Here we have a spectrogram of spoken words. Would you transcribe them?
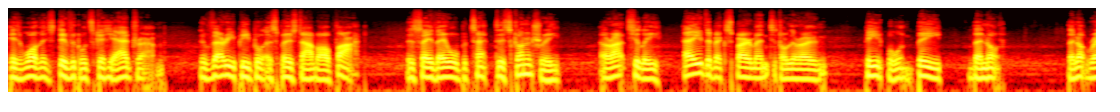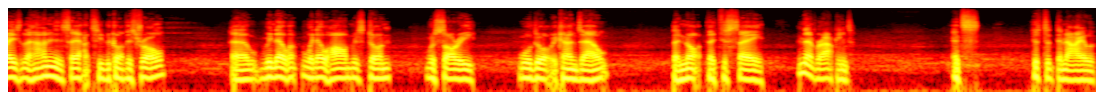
is one that's difficult to get your head around. The very people that are supposed to have our back, they say they will protect this country, are actually a they've experimented on their own people, and b they're not they're not raising their hand and say actually we got this wrong. Uh, we know we know harm was done. We're sorry. We'll do what we can to help. They're not. They just say it never happened. It's just a denial.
